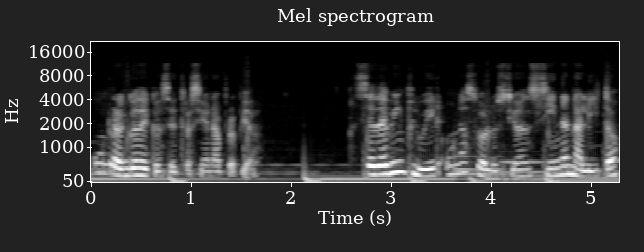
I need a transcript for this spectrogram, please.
un rango de concentración apropiado. Se debe incluir una solución sin analito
